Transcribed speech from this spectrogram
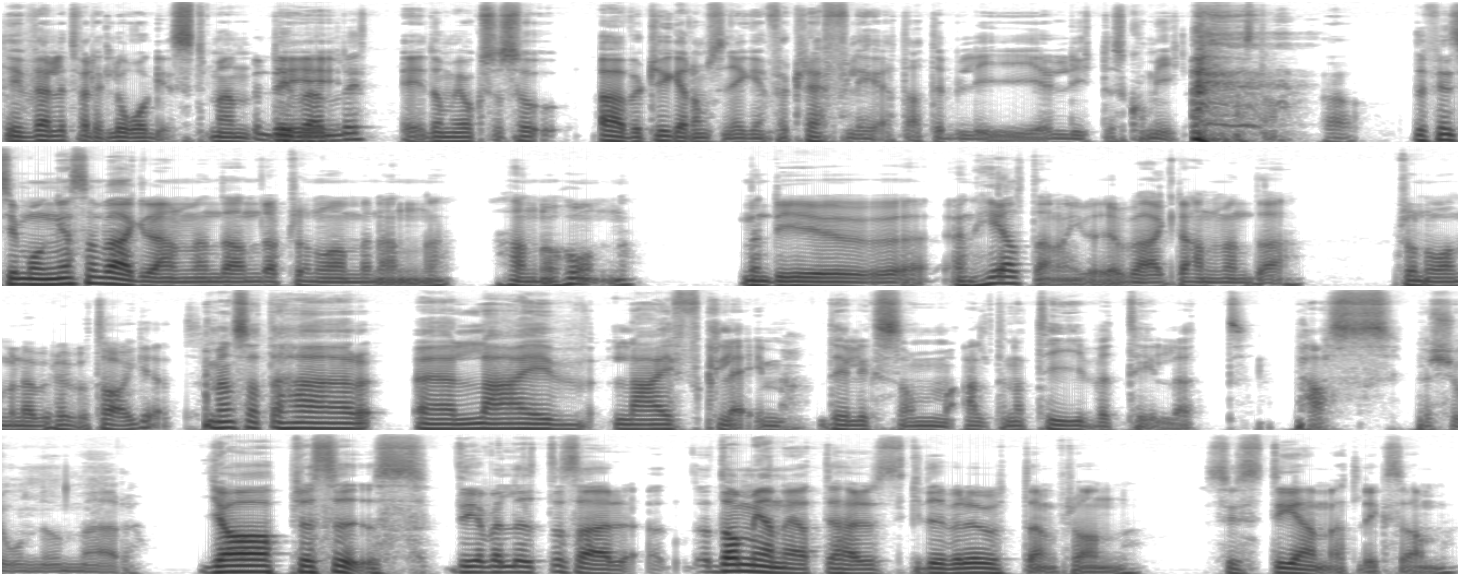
Det är väldigt, väldigt logiskt, men Det det är väldigt- de är också så övertygade om sin egen förträfflighet att det blir lyteskomik nästan. Det finns ju många som vägrar använda andra pronomen än han och hon. Men det är ju en helt annan grej att vägra använda pronomen överhuvudtaget. Men så att det här eh, live life claim, det är liksom alternativet till ett pass, personnummer. Ja, precis. Det är väl lite så här, de menar ju att det här skriver ut den från systemet liksom.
